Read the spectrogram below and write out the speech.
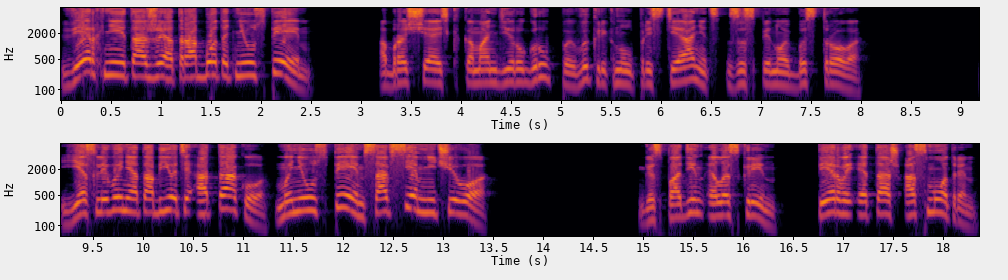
Верхние этажи отработать не успеем!» Обращаясь к командиру группы, выкрикнул престианец за спиной Быстрова. «Если вы не отобьете атаку, мы не успеем совсем ничего!» «Господин Элэскрин, первый этаж осмотрен.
